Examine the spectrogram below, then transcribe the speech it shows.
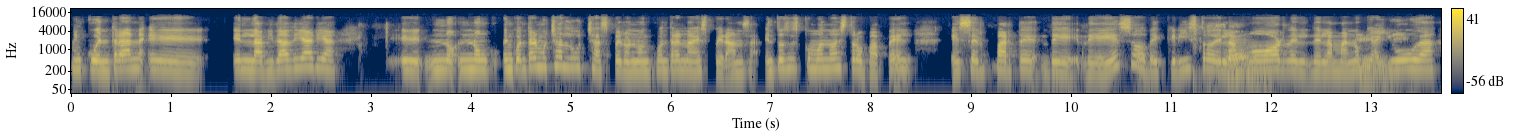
encuentran eh, en la vida diaria, eh, no, no, encuentran muchas luchas, pero no encuentran nada esperanza. Entonces, como nuestro papel es ser parte de, de eso, de Cristo, del amor, de, de, la mano que ayuda.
